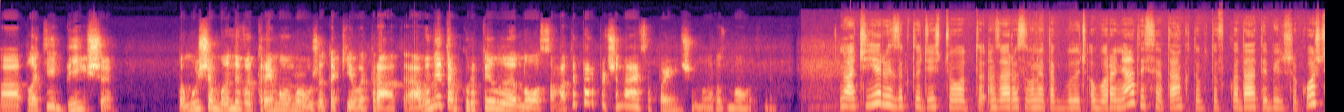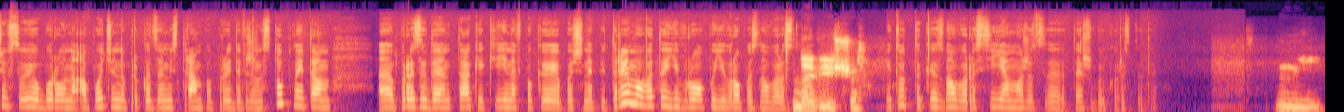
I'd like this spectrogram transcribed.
е, платіть більше, тому що ми не витримуємо вже такі витрати. А вони там крутили носом, а тепер починається по-іншому розмови з ним. Ну а чи є ризик тоді, що от зараз вони так будуть оборонятися, так тобто вкладати більше коштів в свою оборону, а потім, наприклад, замість Трампа прийде вже наступний там е, президент, так який навпаки почне підтримувати Європу, Європа знову росте. Навіщо? І тут таки знову Росія може це теж використати. Ні.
